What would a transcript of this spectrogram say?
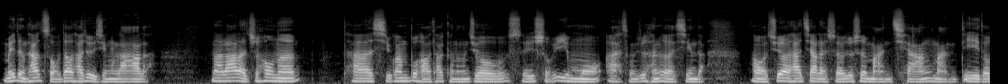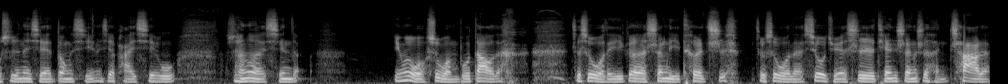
没等他走到，他就已经拉了。那拉了之后呢，他习惯不好，他可能就随手一摸，啊，总之很恶心的。那我去到他家的时候，就是满墙满地都是那些东西，那些排泄物，是很恶心的。因为我是闻不到的，这是我的一个生理特质，就是我的嗅觉是天生是很差的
